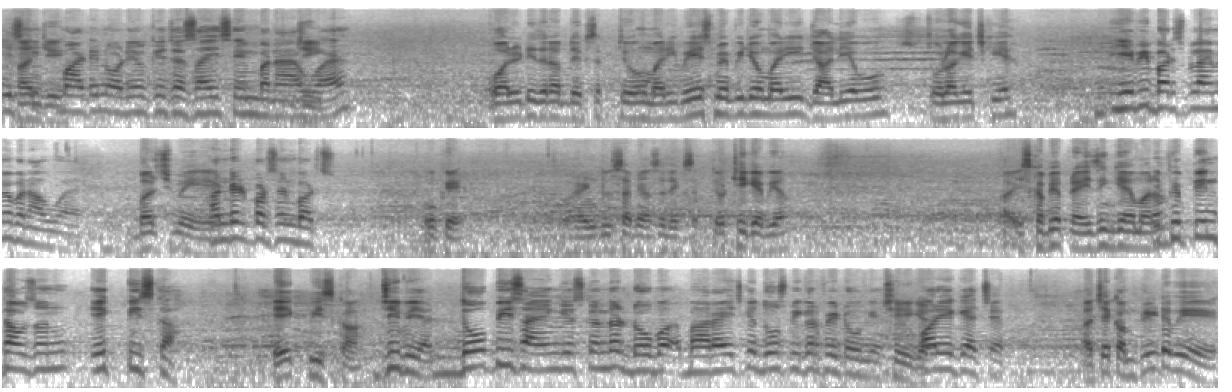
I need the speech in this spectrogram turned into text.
ये हाँ जी। मार्टिन ऑडियो के जैसा ही सेम बनाया हुआ है। क्वालिटी इधर आप देख सकते हो हमारी। बेस में भी जो हमारी जाली है वो 16 गेज की है। ये भी बर्ड्स प्लाई में बना हुआ है। बर्च में हंड्रेड परसेंट बर्ड्स ओके तो हैंडल्स आप यहाँ से देख सकते हो। ठीक है भैया। इसका भैया प्राइसिंग क्या है हमारा? फिफ्टीन थाउज़ेंड एक पीस का। एक पीस का। जी भैया दो पीस आएँगे इसके अंदर दो बारह इंच के दो स्पीकर फिट होंगे। ठीक है। और एक एच अच्छा कंप्लीट है भैया ये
